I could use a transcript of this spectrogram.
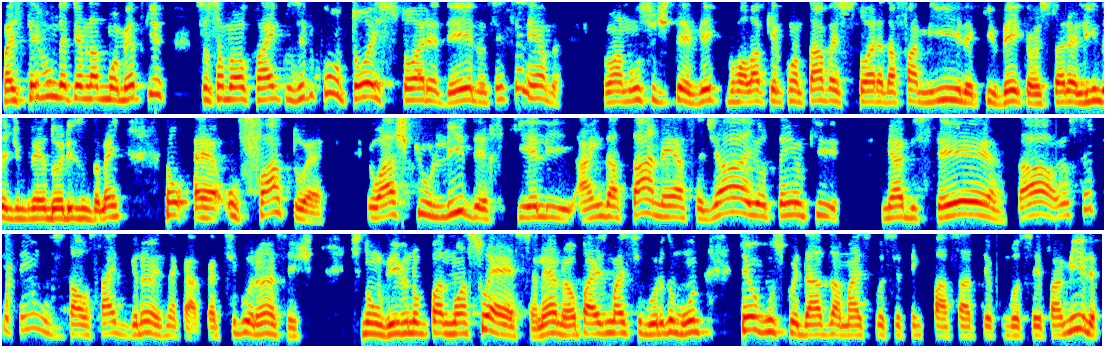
mas teve um determinado momento que o seu Samuel Klein, inclusive, contou a história dele. Não sei se você lembra. Um anúncio de TV que rolava que ele contava a história da família que veio, que é uma história linda de empreendedorismo também. Então, é, o fato é, eu acho que o líder que ele ainda está nessa de ah, eu tenho que me abster, tal. Eu sei que tem uns downsides grandes, né, cara? Por de segurança. A gente, a gente não vive numa Suécia, né? Não é o país mais seguro do mundo. Tem alguns cuidados a mais que você tem que passar a ter com você e família,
